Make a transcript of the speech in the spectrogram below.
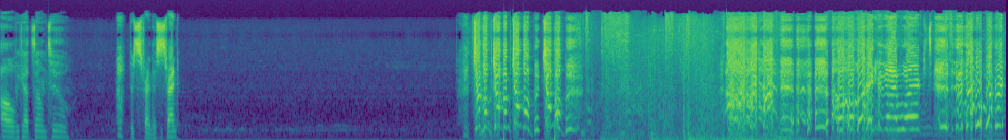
Oh, we got zone two. there's his friend, there's his friend. Jump him! Jump him! Jump him! Jump him! oh, my, that worked! That worked!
